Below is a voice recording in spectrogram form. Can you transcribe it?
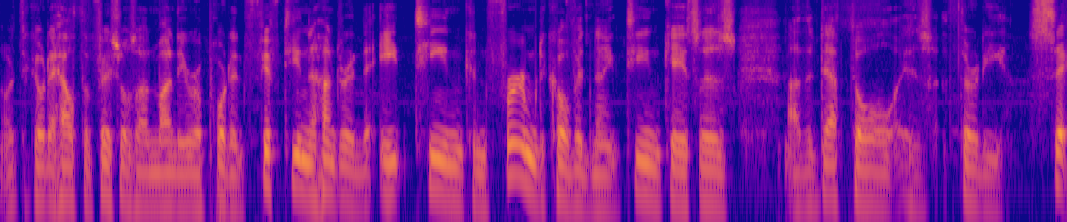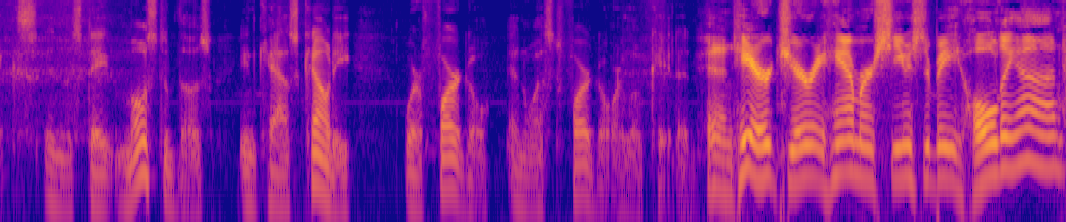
North Dakota health officials on Monday reported 1,518 confirmed COVID 19 cases. Uh, the death toll is 36 in the state, most of those in Cass County, where Fargo and West Fargo are located. And here, Jerry Hammer seems to be holding on.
